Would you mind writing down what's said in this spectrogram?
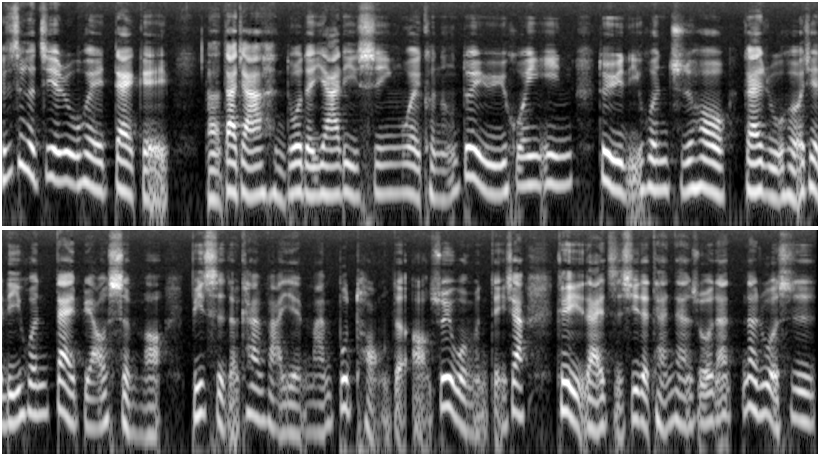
可是这个介入会带给。呃，大家很多的压力是因为可能对于婚姻，对于离婚之后该如何，而且离婚代表什么，彼此的看法也蛮不同的哦。所以，我们等一下可以来仔细的谈谈，说那那如果是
